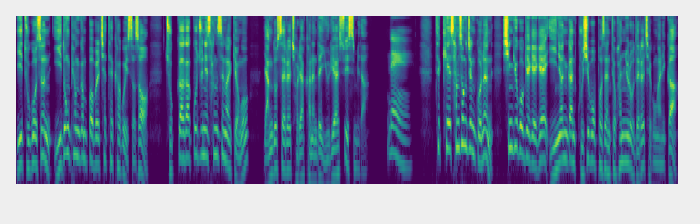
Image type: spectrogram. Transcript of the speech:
이 두 곳은 이동평균법을 채택하고 있어서 주가가 꾸준히 상승할 경우 양도세를 절약하는 데 유리할 수 있습니다. 네. 특히 삼성증권은 신규 고객에게 2년간 95% 환율 우대를 제공하니까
